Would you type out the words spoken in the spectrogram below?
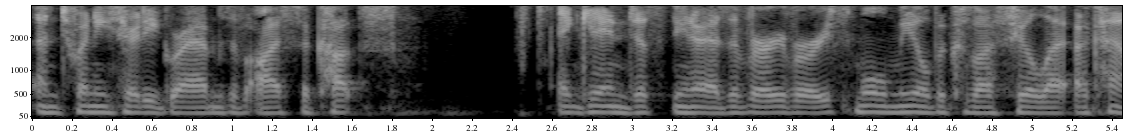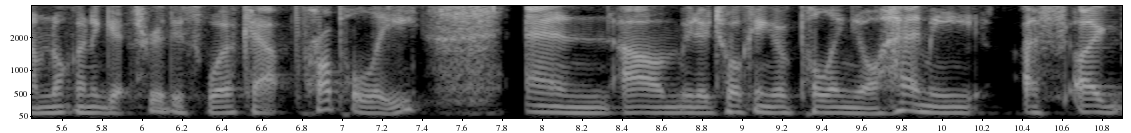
and 20, 30 grams of isocuts again, just, you know, as a very, very small meal because I feel like, okay, I'm not going to get through this workout properly. And, um, you know, talking of pulling your hammy, I, I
